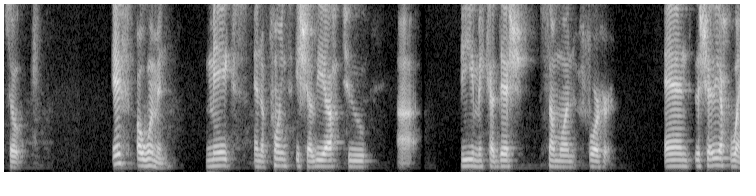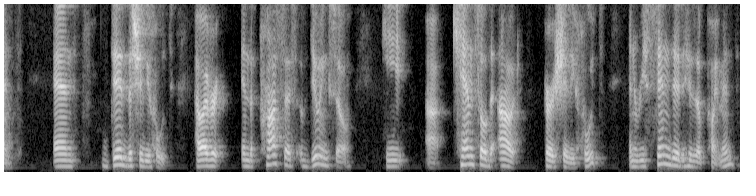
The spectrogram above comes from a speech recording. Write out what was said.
So, if a woman makes and appoints a shaliach to uh, be mekadesh someone for her, and the shaliach went and did the shalichut. However, in the process of doing so, he uh, canceled out her shalichut and rescinded his appointment.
